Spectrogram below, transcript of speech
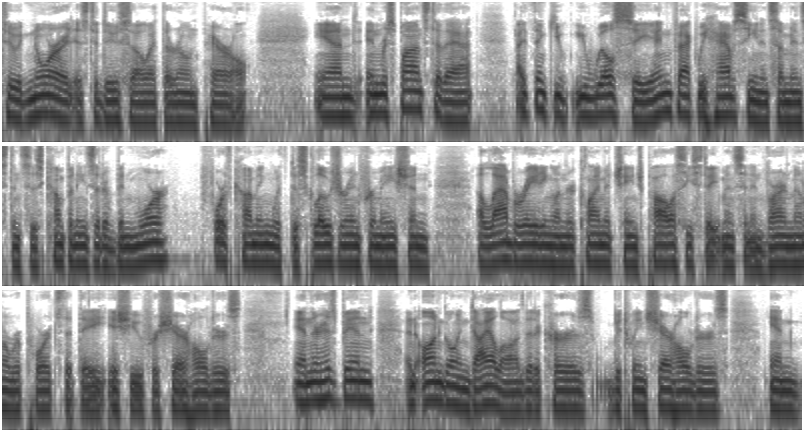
to ignore it is to do so at their own peril. And in response to that, I think you, you will see, in fact, we have seen in some instances companies that have been more forthcoming with disclosure information, elaborating on their climate change policy statements and environmental reports that they issue for shareholders. And there has been an ongoing dialogue that occurs between shareholders and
